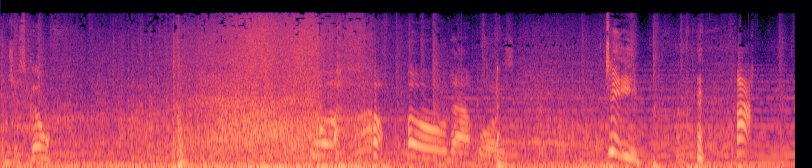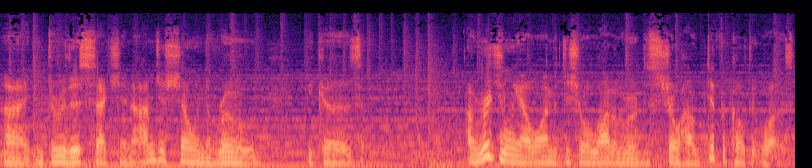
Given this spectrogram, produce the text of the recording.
And just go. Whoa, that was deep. All right, and through this section, I'm just showing the road because originally I wanted to show a lot of the road to show how difficult it was,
